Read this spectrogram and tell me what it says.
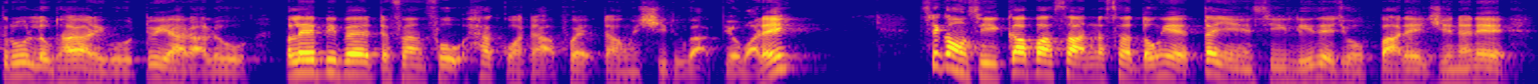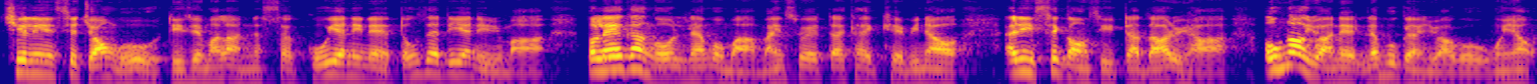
သူတို့လှုပ်ထားတာတွေကိုတွေ့ရတာလို့ Play People Defense Force Headquarter အဖွဲ့တာဝန်ရှိသူကပြောပါတယ်စစ်ကောင်စီကပ္ပစ23ရဲ့တပ်ရင်အစီး40ကျော်ပါတဲ့ရင်နှန်းနဲ့ချီလင်းစစ်ကြောင်းကိုဒီဇင်ဘာလ29ရက်နေ့နဲ့31ရက်နေ့တွေမှာပလဲကန်ကိုလမ်းပေါ်မှာမိုင်းဆွဲတိုက်ခိုက်ခဲ့ပြီးနောက်အဲ့ဒီစစ်ကောင်စီတပ်သားတွေဟာအုံနောက်ရွာနဲ့လက်ပုကန်ရွာကိုဝင်ရောက်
